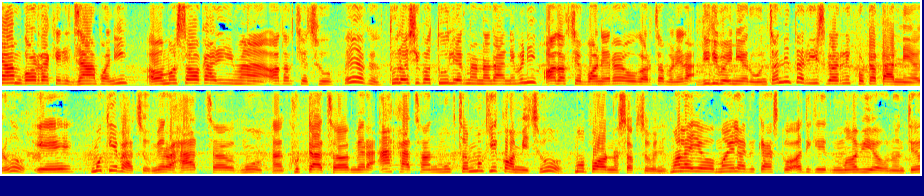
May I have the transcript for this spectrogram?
काम गर्दाखेरि जहाँ पनि अब म सहकारीमा अध्यक्ष छु। ए तुलसीको तु लेख्न नजाने पनि अध्यक्ष बनेर ऊ गर्छ भनेर दिदीबहिनीहरू हुन्छ नि त रिस गर्ने खुट्टा तान्नेहरू। ए म के भएको छु? मेरो हात छ मु खुट्टा छ मेरो आँखा छन् मुख छन् म के कमी छु? म पढ्न सक्छु भने। मलाई यो महिला विकासको अधिकृत मविय हुनुहुन्थ्यो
